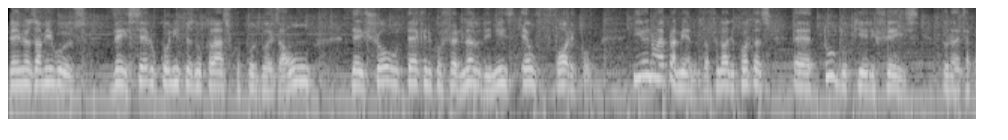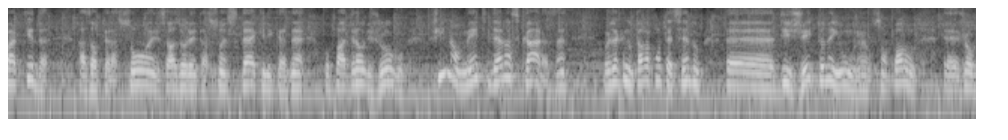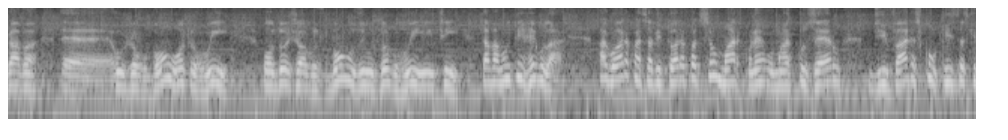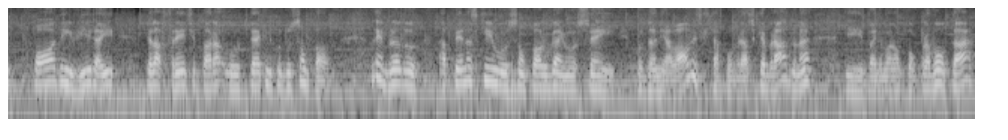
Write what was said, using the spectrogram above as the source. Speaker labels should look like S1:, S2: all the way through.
S1: Bem, meus amigos, vencer o Corinthians no clássico por 2 a 1 deixou o técnico Fernando Diniz eufórico. E não é para menos, afinal de contas, é, tudo que ele fez durante a partida, as alterações, as orientações técnicas, né, o padrão de jogo, finalmente deram as caras, né? Coisa que não estava acontecendo é, de jeito nenhum, né? O São Paulo é, jogava é, um jogo bom, outro ruim, ou dois jogos bons e um jogo ruim, enfim, estava muito irregular. Agora, com essa vitória, pode ser um marco, né? O marco zero de várias conquistas que podem vir aí pela frente para o técnico do São Paulo. Lembrando apenas que o São Paulo ganhou sem o Daniel Alves, que está com o braço quebrado, né? E vai demorar um pouco para voltar.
